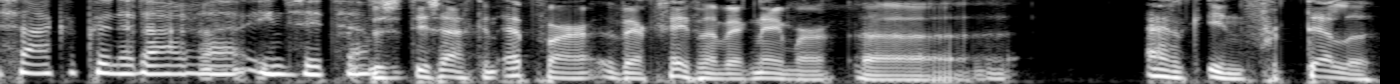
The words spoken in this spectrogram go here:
zaken kunnen daarin zitten. Dus het is eigenlijk een app waar werkgever en werknemer eigenlijk in vertellen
